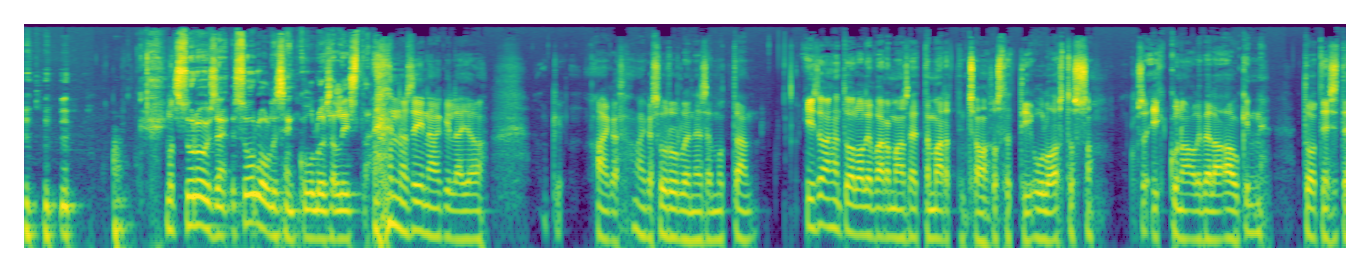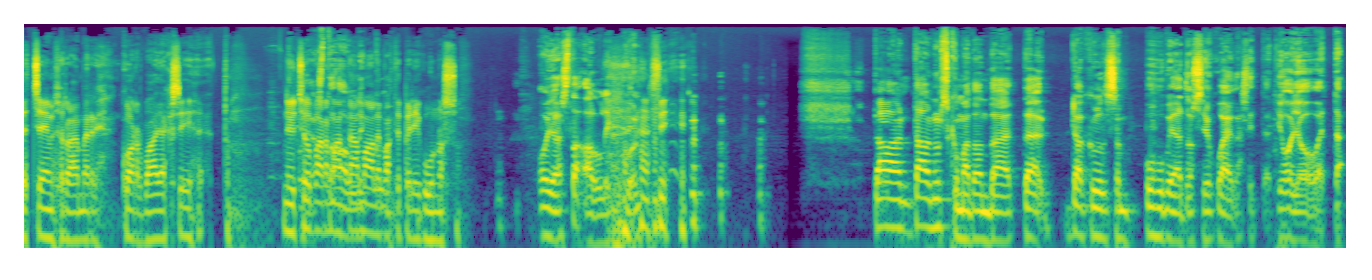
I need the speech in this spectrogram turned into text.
Mut, surullisen, surullisen kuuluisa lista. no siinä on kyllä jo aika, aika surullinen se, mutta isoihan tuolla oli varmaan se, että Martin Jones ostettiin ulos tuossa, kun se ikkuna oli vielä auki, niin tuotiin sitten James Reimer korvaajaksi siihen, että nyt se on varmaan tämä maalivahtipeli kunnossa. Ojasta allikkoon. tämä, on, tämä on uskomatonta, että Douglas puhui vielä tuossa joku aika sitten, että joo joo, että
